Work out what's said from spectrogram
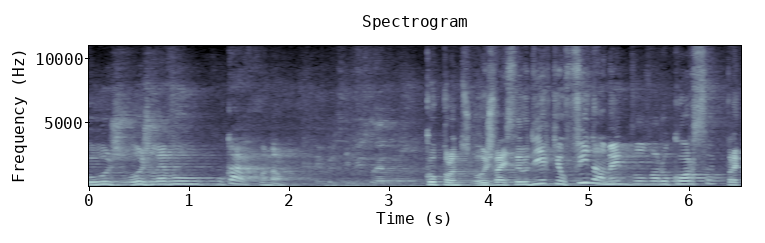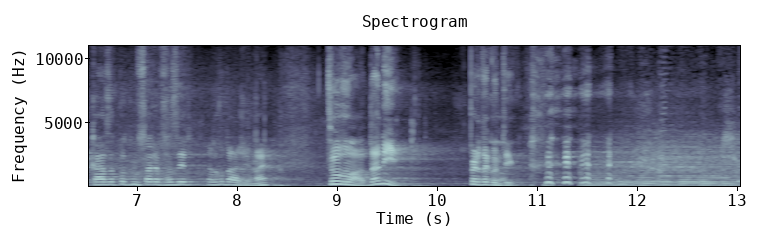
hoje, hoje levo o, o carro, ou não? Em princípio levas. Pronto, hoje vai ser o dia que eu finalmente vou levar o Corsa para casa para começar a fazer a rodagem, não é? Então vamos lá, Dani, aperta contigo.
